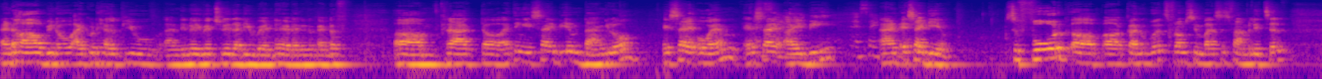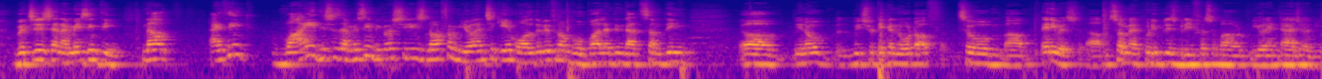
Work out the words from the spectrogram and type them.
and how, you know, I could help you and, you know, eventually that you went ahead and, you know, kind of um, cracked, uh, I think SIBM Bangalore, SIOM, SIIB and SITM. So four uh, uh, converts from Symbiosis family itself, which is an amazing thing. Now, I think why this is amazing because she is not from here and she came all the way from Bhopal. I think that's something uh, you know we should take a note of. So, uh, anyways, um, so could you please brief us about your entire journey?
